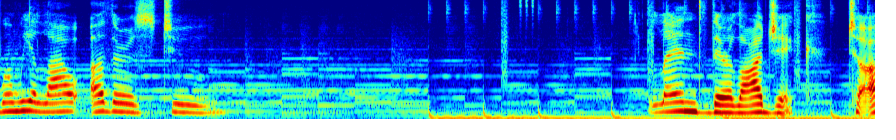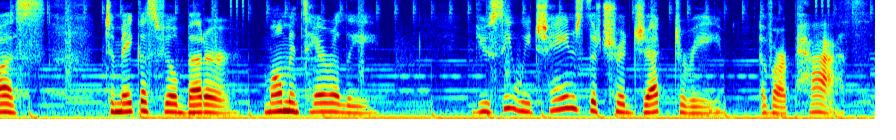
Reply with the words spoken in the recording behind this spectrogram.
When we allow others to lend their logic to us to make us feel better momentarily. You see, we change the trajectory of our path,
